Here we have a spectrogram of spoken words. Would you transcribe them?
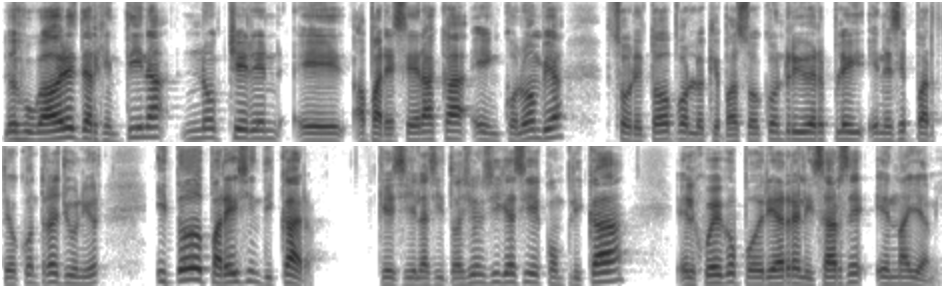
Los jugadores de Argentina no quieren eh, aparecer acá en Colombia, sobre todo por lo que pasó con River Plate en ese partido contra Junior, y todo parece indicar que si la situación sigue así de complicada, el juego podría realizarse en Miami.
